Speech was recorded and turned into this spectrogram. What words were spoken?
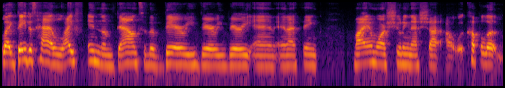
like they just had life in them down to the very, very, very end. And I think Maya Moore shooting that shot out with a couple of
